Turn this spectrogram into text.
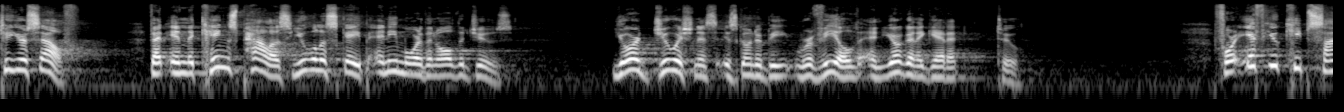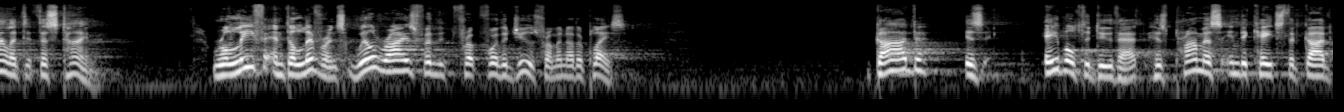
to yourself that in the king's palace you will escape any more than all the Jews. Your Jewishness is going to be revealed and you're going to get it too. For if you keep silent at this time, relief and deliverance will rise for the, for, for the Jews from another place. God is able to do that. His promise indicates that God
